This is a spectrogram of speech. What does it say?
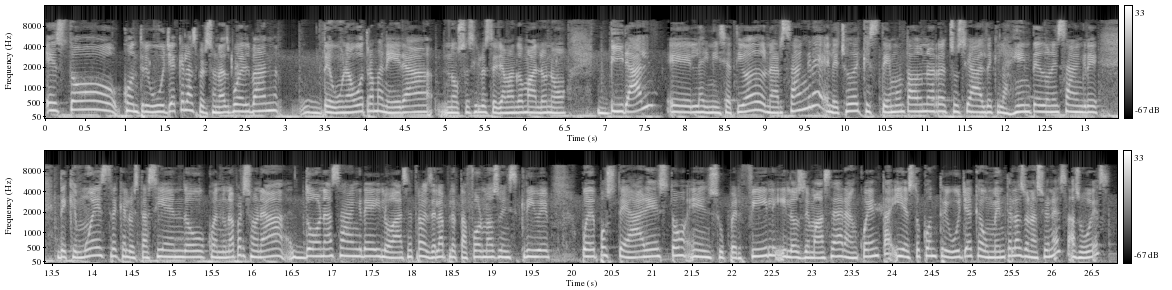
Esto contribuye a que las personas vuelvan de una u otra manera, no sé si lo esté llamando mal o no, viral eh, la iniciativa de donar sangre, el hecho de que esté montado en una red social, de que la gente done sangre, de que muestre que lo está haciendo. Cuando una persona dona sangre y lo hace a través de la plataforma o se inscribe, puede postear esto en su perfil y los demás se darán cuenta y esto contribuye a que aumente las donaciones a su vez.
